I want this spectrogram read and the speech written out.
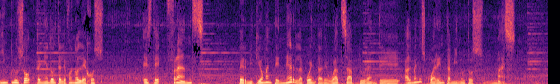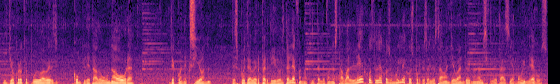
incluso teniendo el teléfono lejos, este Franz permitió mantener la cuenta de WhatsApp durante al menos 40 minutos más. Y yo creo que pudo haber completado una hora de conexión después de haber perdido el teléfono, que el teléfono estaba lejos, lejos, muy lejos, porque se lo estaban llevando en una bicicleta hacia muy lejos.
